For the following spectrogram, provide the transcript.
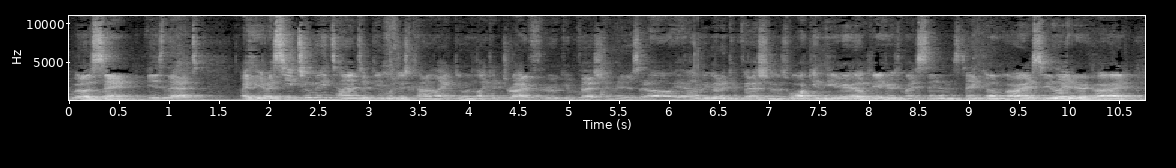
What I was saying is that I, hear, I see too many times that people just kind of like doing like a drive-through confession. They just say, "Oh yeah, let me go to confession. Let's walk in here. Okay, here's my sins. Take them. All right, see you later. All right."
